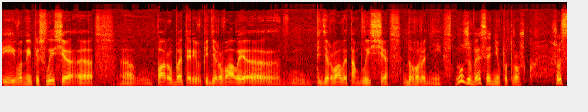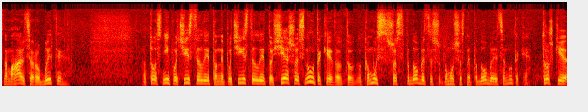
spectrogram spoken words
і вони пішли ще е, е, пару бетерів підірвали, е, підірвали там ближче до городні. Ну, живе Седнів потрошку. Щось намагаються робити. То сніг почистили, то не почистили, то ще щось. Ну таке, то, то комусь щось сподобається, комусь щось не подобається. Ну таке. Трошки е,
